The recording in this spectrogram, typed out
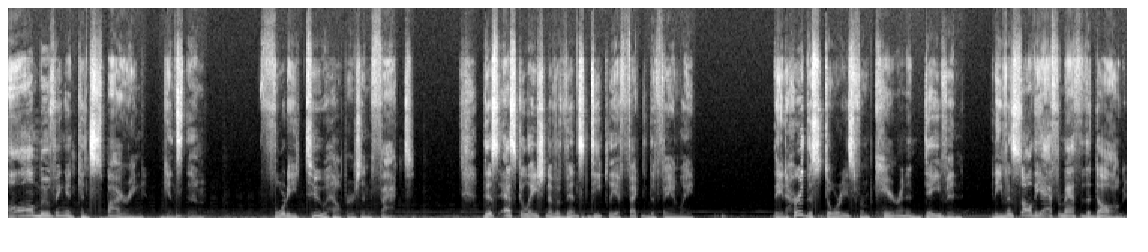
all moving and conspiring against them. 42 helpers, in fact. This escalation of events deeply affected the family. They had heard the stories from Karen and David and even saw the aftermath of the dog,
